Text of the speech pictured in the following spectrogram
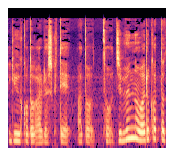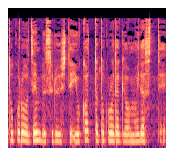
いうことがあるらしくてあとそう自分の悪かったところを全部スルーして良かったところだけを思い出すって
